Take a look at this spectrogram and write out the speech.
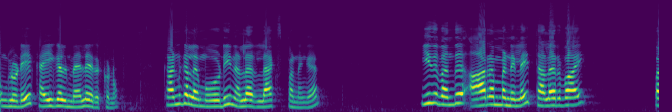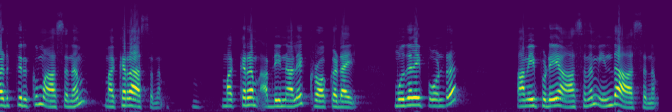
உங்களுடைய கைகள் மேலே இருக்கணும். கண்களை மூடி நல்லா ரிலாக்ஸ் பண்ணுங்கள் இது வந்து ஆரம்ப நிலை தளர்வாய் படுத்திருக்கும் ஆசனம் மக்கராசனம். மக்கரம் அப்படின்னாலே க்ராக்கடைல் முதலை போன்ற அமைப்புடைய ஆசனம் இந்த ஆசனம்.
